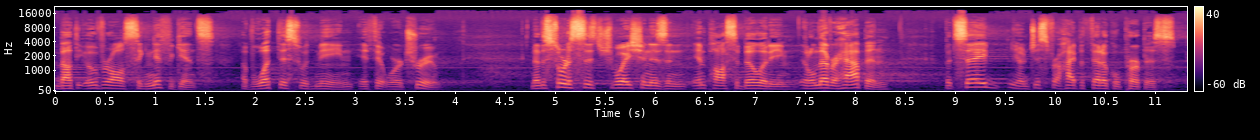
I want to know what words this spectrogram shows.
about the overall significance of what this would mean if it were true. Now, this sort of situation is an impossibility. It'll never happen. But say, you know, just for hypothetical purpose,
